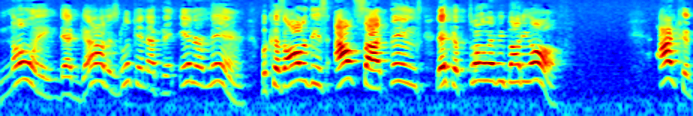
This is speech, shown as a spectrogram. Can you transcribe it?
knowing that God is looking at the inner man because all of these outside things they could throw everybody off. I could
